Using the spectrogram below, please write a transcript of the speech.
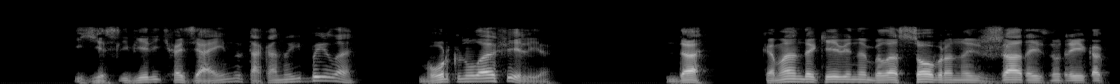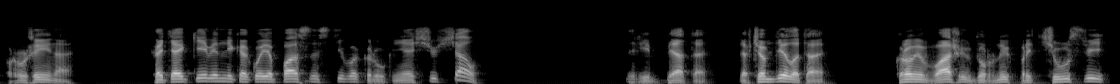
— Если верить хозяину, так оно и было, — буркнула Офелия. Да, команда Кевина была собрана и сжата изнутри, как пружина, хотя Кевин никакой опасности вокруг не ощущал. «Ребята, да в чем дело-то? Кроме ваших дурных предчувствий,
